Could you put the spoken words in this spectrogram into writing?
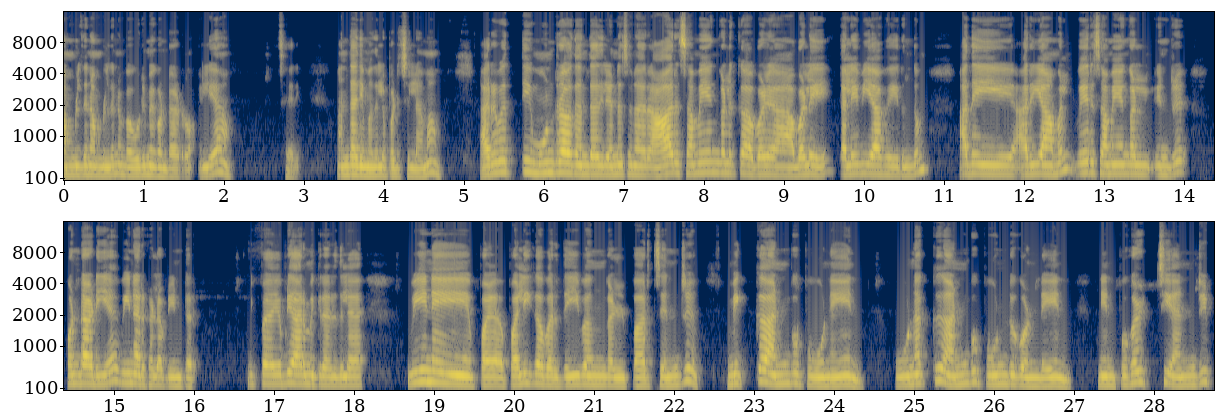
நம்மளுது நம்மளுது நம்ம உரிமை கொண்டாடுறோம் இல்லையா? சரி. அந்தாதி முதல்ல படிச்சிடலாமா? அறுபத்தி மூன்றாவது அந்தாதியில் என்ன சொன்னார்? ஆறு சமயங்களுக்கு அவள் அவளே தலைவியாக இருந்தும் அதை அறியாமல் வேறு சமயங்கள் என்று கொண்டாடிய வீணர்கள் அப்படின்ட்டார். இப்போ எப்படி ஆரம்பிக்கிறார் இதில்? வீணே ப பலிகவர் தெய்வங்கள் பார் சென்று மிக்க அன்பு பூணேன் உனக்கு அன்பு பூண்டு கொண்டேன் நின் புகழ்ச்சி அன்றி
